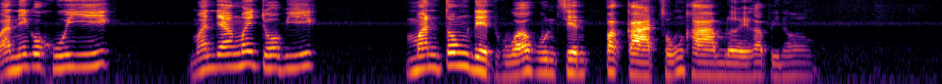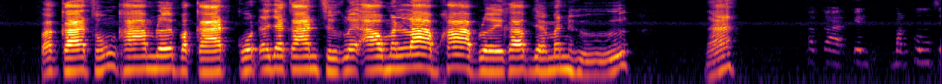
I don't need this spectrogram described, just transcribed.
วันนี้ก็คุยอีก มันยังไม่จบอีก มันต้องเด็ดหัวคุณเซนประกาศสงครามเลยครับพี่น้อง ประกาศสงครามเลยประกาศกฎอายการศึกเลยเอามันลาบคาบเลยครับ อย่ามันหือ นะประกาศเป็นบังคุณเซ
